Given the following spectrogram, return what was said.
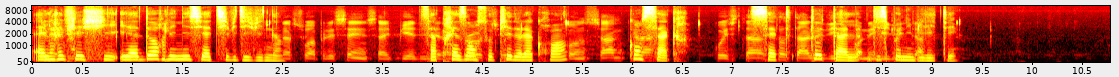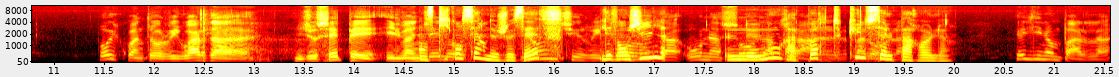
Elle réfléchit et adore l'initiative divine. Sa présence au pied de la croix consacre cette totale disponibilité. En ce qui concerne Joseph, l'Évangile ne nous rapporte qu'une seule parole, Egli non parla, ma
